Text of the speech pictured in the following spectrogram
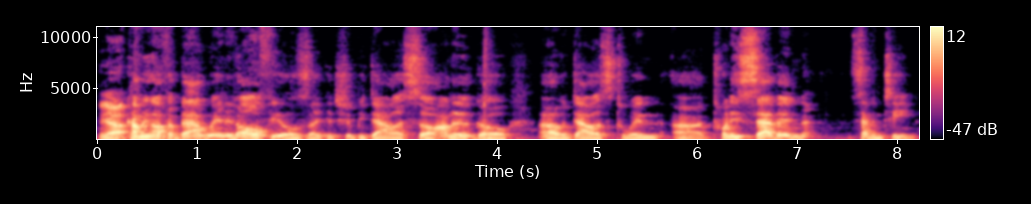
Yeah. coming off a bad win, it all feels like it should be Dallas. So I'm going to go uh, with Dallas to win uh, 27 17.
